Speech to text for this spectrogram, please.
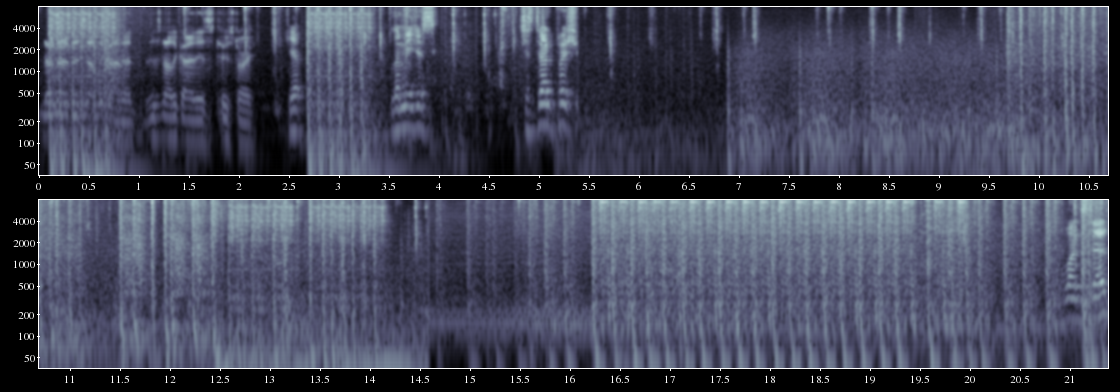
no, no, there's another guy there. There's another guy in this two story. Yep. Let me just... Just don't push... One's dead.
